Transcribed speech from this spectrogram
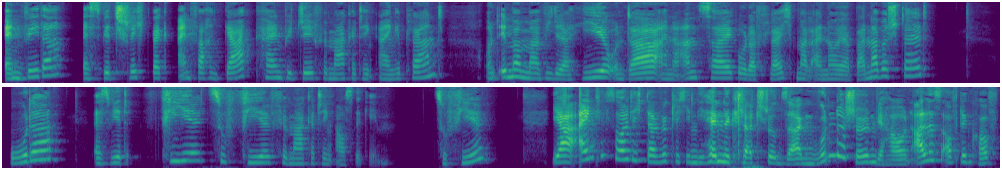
Entweder es wird schlichtweg einfach gar kein Budget für Marketing eingeplant und immer mal wieder hier und da eine Anzeige oder vielleicht mal ein neuer Banner bestellt, oder es wird viel zu viel für Marketing ausgegeben. Zu viel? Ja, eigentlich sollte ich da wirklich in die Hände klatschen und sagen, wunderschön, wir hauen alles auf den Kopf.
